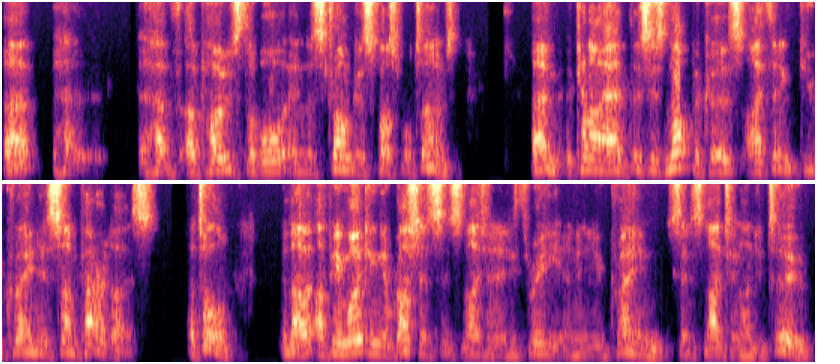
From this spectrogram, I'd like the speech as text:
uh, ha- have opposed the war in the strongest possible terms. And can I add, this is not because I think Ukraine is some paradise at all. And I, have been working in Russia since 1983 and in Ukraine since 1992.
